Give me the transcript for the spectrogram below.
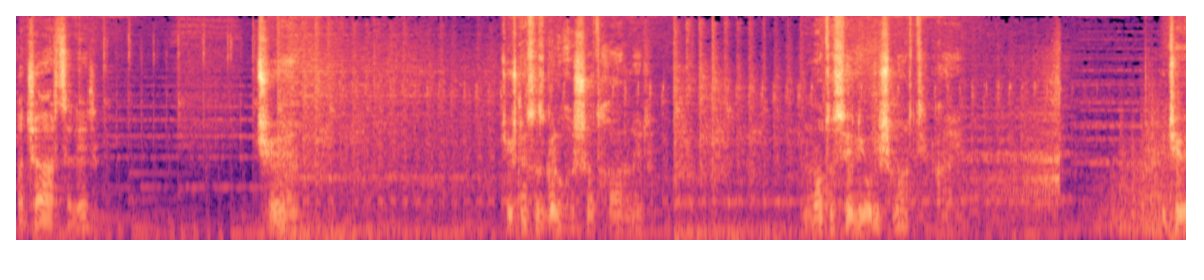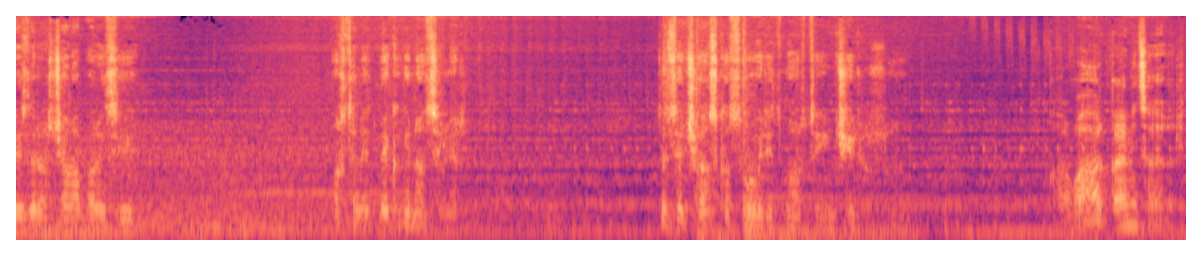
Բա չհարցրիր։ Չէ։ Ճիշտ ասած գլուխը շատ խառն էր։ Մոտս էլի ուրիշ մարդիկ կային։ Ինչև ես դրանց ճանապարհեցի, արդեն այդ մեկը գնացել էր։ Դες էլ չհասկացա ով էր այդ մարդը, ինչ էր ուզում։ Կարող է հարկայինից ա եղել։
